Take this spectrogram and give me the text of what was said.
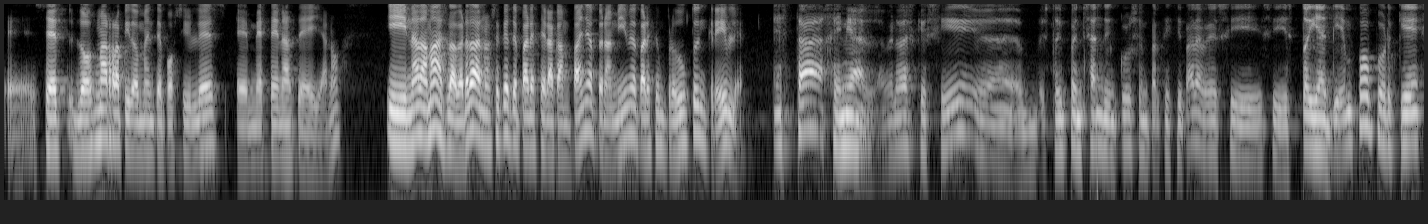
eh, sed los más rápidamente posibles eh, mecenas de ella, ¿no? Y nada más, la verdad, no sé qué te parece la campaña, pero a mí me parece un producto increíble. Está genial, la verdad es que sí. Eh, estoy pensando incluso en participar a ver si, estoy a tiempo, porque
